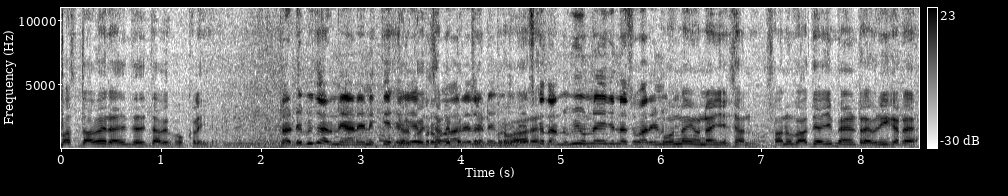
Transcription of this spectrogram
ਬਸ ਦਾਅਵੇ ਰਹਿ ਜਾਂਦੇ ਦਾਅਵੇ ਫੁੱਕ ਆ। ਤੁਹਾਡੇ ਵੀ ਘਰ ਨਿਆਣੇ ਨਿੱਕੇ ਹੈਗੇ ਆ, ਬਿਲਕੁਲ, ਸਾਡੇ ਹੈ ਬੱਚੇ ਨੇ। ਪਰਿਵਾਰ ਹੈ। ਤੁਹਾਨੂੰ ਵੀ ਉਹਨੇ ਜਿੰਨਾ ਸਵਾਰੀ ਨੂੰ ਉਹਨਾਂ ਹੀ ਉਹਨਾਂ ਜੀ ਸਾਨੂੰ ਸਾਨੂੰ ਵਾਧਿਆ ਜੀ ਮੈਂ ਡਰਾਈਵਰੀ ਕਰ ਰਿਹਾ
